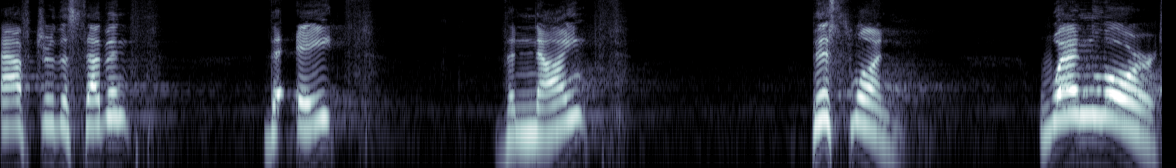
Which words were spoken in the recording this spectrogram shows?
after the seventh, the eighth, the ninth. This one. When, Lord,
